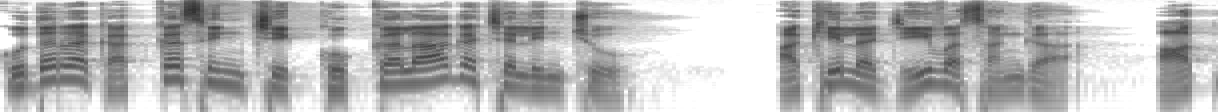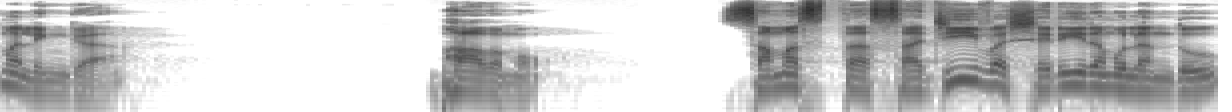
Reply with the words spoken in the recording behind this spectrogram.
కుదర కక్కసించి కుక్కలాగ చలించు అఖిల జీవసంగ ఆత్మలింగ. భావము సమస్త సజీవ శరీరములందు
